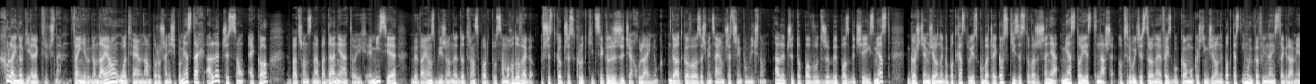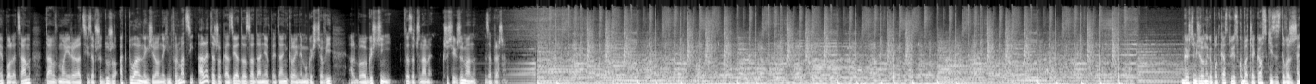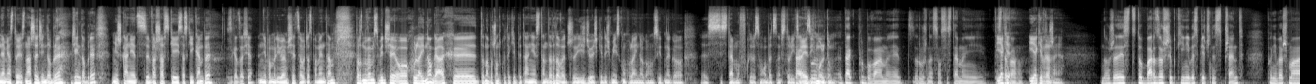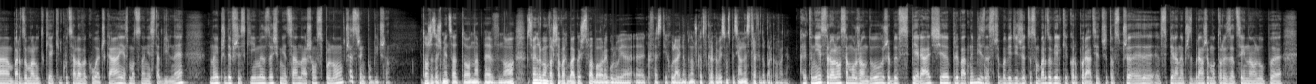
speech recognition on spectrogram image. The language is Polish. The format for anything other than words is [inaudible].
Hulajnogi elektryczne. Fajnie wyglądają, ułatwiają nam poruszanie się po miastach, ale czy są eko? Patrząc na badania, to ich emisje bywają zbliżone do transportu samochodowego. Wszystko przez krótki cykl życia hulajnóg. Dodatkowo zaśmiecają przestrzeń publiczną. Ale czy to powód, żeby pozbyć się ich z miast? Gościem Zielonego Podcastu jest Kuba Czajkowski ze Stowarzyszenia Miasto jest Nasze. Obserwujcie stronę facebook.com kośnik Zielony Podcast i mój profil na Instagramie, polecam. Tam w mojej relacji zawsze dużo aktualnych zielonych informacji ale też okazja do zadania pytań kolejnemu gościowi albo gościni. To zaczynamy. Krzysiek Grzyman, zapraszam. Gościem Zielonego Podcastu jest Kuba Czajkowski ze Stowarzyszenia Miasto jest Nasze. Dzień dobry. Dzień dobry. Mieszkaniec warszawskiej Saskiej Kępy. Zgadza się. Nie pomyliłem się, cały czas pamiętam. Porozmawiamy sobie dzisiaj o hulajnogach. E, to na początku takie pytanie standardowe. Czy jeździłeś kiedyś miejską hulajnogą z jednego z systemów, które są obecne w stolicy? Tak, A jest ich multum. Tak, próbowałem. Różne są systemy i testowałem. Jakie, I jakie wrażenia? No, że jest to bardzo szybki, niebezpieczny sprzęt ponieważ ma bardzo malutkie, kilkucalowe kółeczka, jest mocno niestabilny, no i przede wszystkim zaśmieca naszą wspólną przestrzeń publiczną. To, że zaśmieca, to na pewno. Swoją drogą Warszawa chyba jakoś słabo reguluje e, kwestie hulajnóg, bo na przykład w Krakowie są specjalne strefy do parkowania. Ale to nie jest rolą samorządu, żeby wspierać e, prywatny biznes. Trzeba wiedzieć, że to są bardzo wielkie korporacje, czy to e, wspierane przez branżę motoryzacyjną lub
